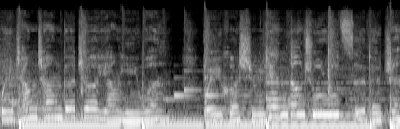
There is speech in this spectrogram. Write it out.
会常常的这样疑问，为何誓言当初如此的真？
